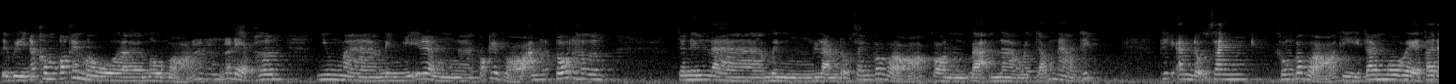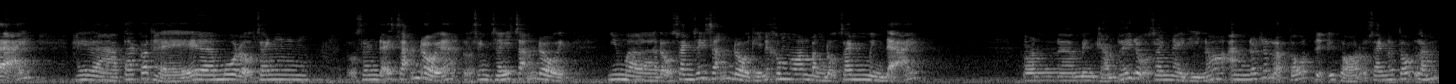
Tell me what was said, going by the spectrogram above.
tại vì nó không có cái màu à, màu vỏ nó, nó đẹp hơn. Nhưng mà mình nghĩ rằng có cái vỏ ăn nó tốt hơn cho nên là mình làm đậu xanh có vỏ, còn bạn nào và cháu nào thích thích ăn đậu xanh không có vỏ thì ta mua về ta đãi. Hay là ta có thể ờ, mua đậu xanh đậu xanh đãi sẵn rồi á, đậu xanh sấy sẵn rồi. Nhưng mà đậu xanh sấy sẵn rồi thì nó không ngon bằng đậu xanh mình đãi. Còn ờ, mình cảm thấy đậu xanh này thì nó ăn nó rất là tốt, thì cái vỏ đậu xanh nó tốt lắm.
